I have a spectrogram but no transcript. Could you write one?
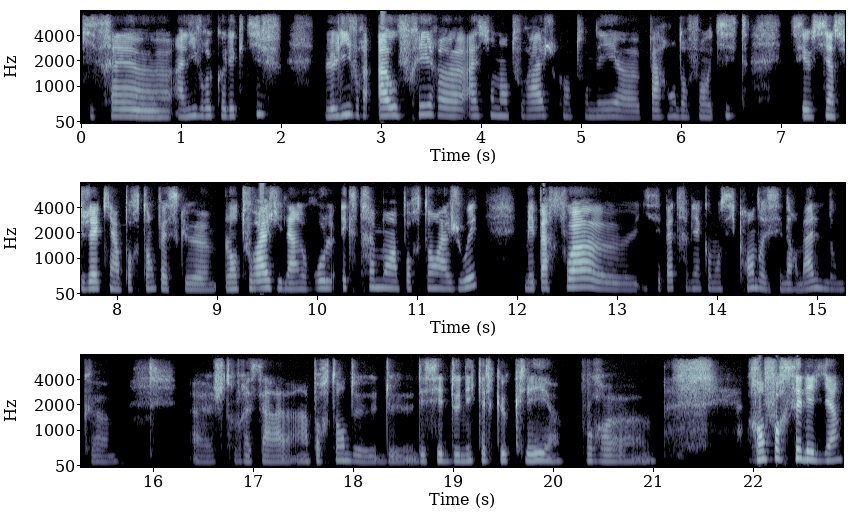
qui serait un livre collectif, le livre à offrir à son entourage quand on est parent d'enfants autistes. C'est aussi un sujet qui est important parce que l'entourage, il a un rôle extrêmement important à jouer, mais parfois, il ne sait pas très bien comment s'y prendre et c'est normal. Donc, euh, je trouverais ça important d'essayer de, donner quelques clés euh, pour euh, renforcer les liens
